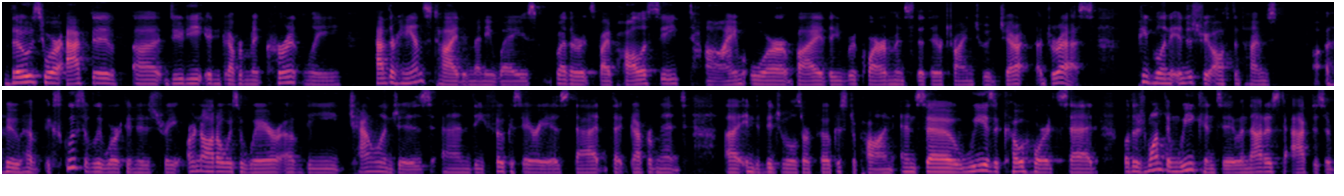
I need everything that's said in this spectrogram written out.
Those who are active uh, duty in government currently have their hands tied in many ways, whether it's by policy, time, or by the requirements that they're trying to address. People in industry oftentimes who have exclusively worked in industry are not always aware of the challenges and the focus areas that that government uh, individuals are focused upon. And so we as a cohort said, well, there's one thing we can do, and that is to act as a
